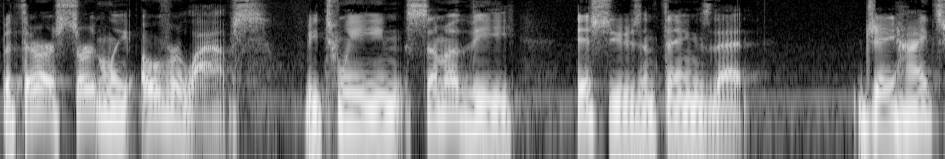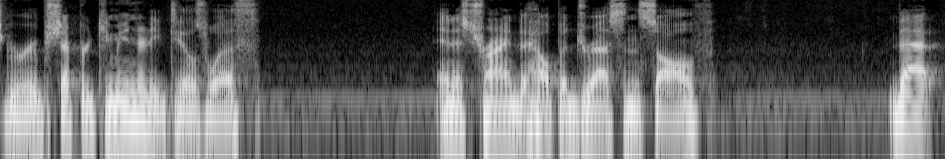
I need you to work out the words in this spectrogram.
But there are certainly overlaps between some of the issues and things that Jay Height's group, Shepherd Community, deals with and is trying to help address and solve that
